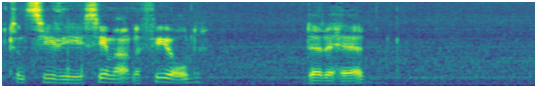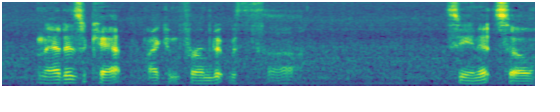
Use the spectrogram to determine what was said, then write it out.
You can see the see him out in the field, dead ahead. And that is a cat. I confirmed it with uh, seeing it, so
